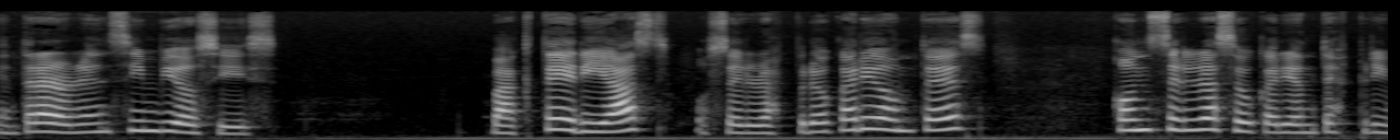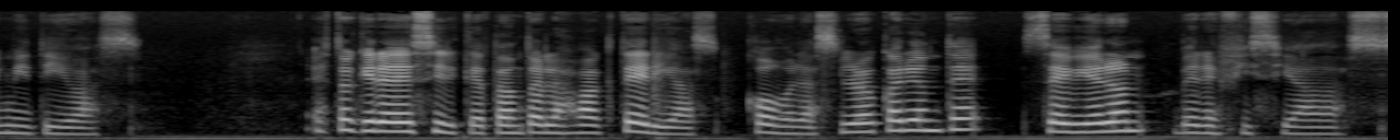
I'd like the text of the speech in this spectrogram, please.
entraron en simbiosis bacterias o células procariontes con células eucariontes primitivas. Esto quiere decir que tanto las bacterias como la célula eucarionte se vieron beneficiadas.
